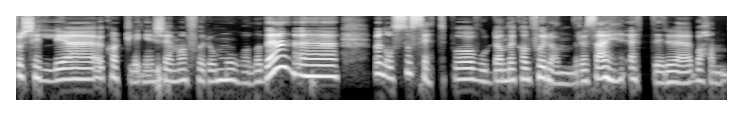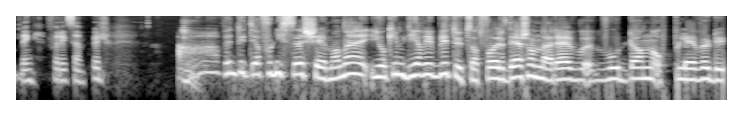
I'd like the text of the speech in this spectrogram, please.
forskjellige kartleggingsskjema for å måle det, eh, men også sett på hvordan det kan forandre seg etter eh, behandling, f.eks. Ah, vent litt, ja, for disse skjemaene, Joakim, de har vi blitt utsatt for. Det er sånn derre, hvordan opplever du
